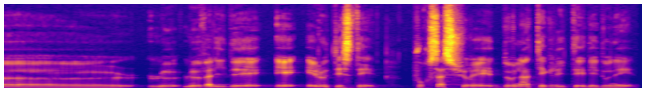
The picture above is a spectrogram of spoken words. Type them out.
euh, le, valider et, le tester pour s'assurer de l'intégrité des données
